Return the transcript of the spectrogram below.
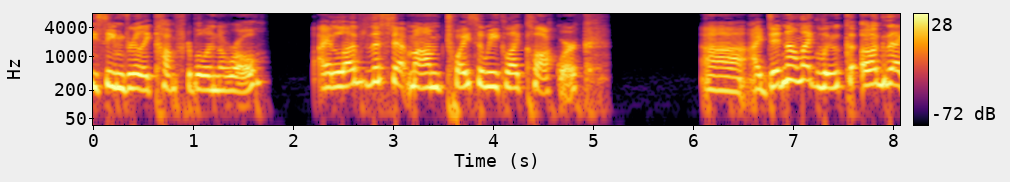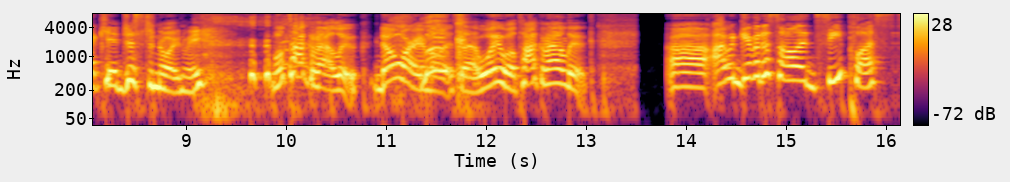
He seemed really comfortable in the role. I loved the stepmom twice a week like clockwork. Uh, I did not like Luke. Ugh, that kid just annoyed me. we'll talk about Luke. Don't worry, Luke! Melissa. We will talk about Luke. Uh, I would give it a solid C plus.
